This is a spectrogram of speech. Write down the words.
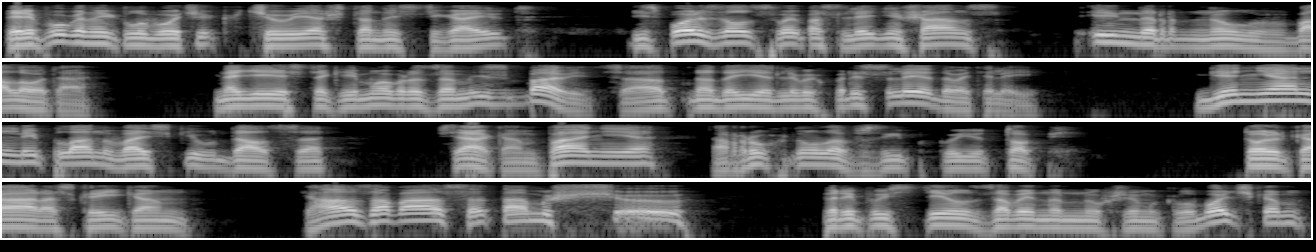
Перепуганный клубочек, чуя, что настигают, использовал свой последний шанс и нырнул в болото, надеясь таким образом избавиться от надоедливых преследователей. Гениальный план Васьки удался. Вся компания рухнула в зыбкую топь. Только Ара с криком «Я за вас отомщу!» припустил за вынырнувшим клубочком,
